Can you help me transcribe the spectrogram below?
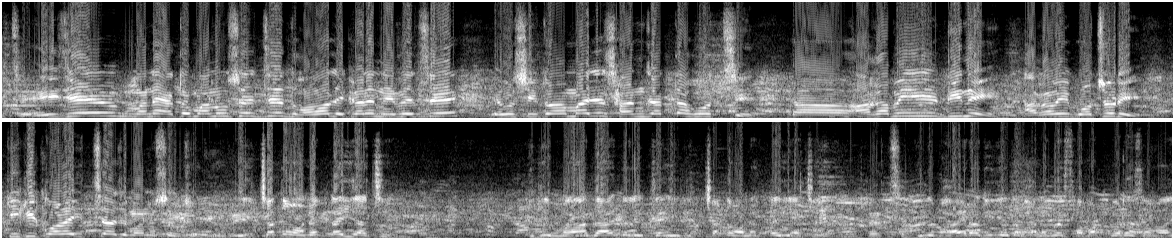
আচ্ছা এই যে মানে এত মানুষের যে ধল এখানে নেমেছে এবং সীতারাম মায়ের যে সানযাত্রা হচ্ছে তা আগামী দিনে আগামী বছরে কি কি করার ইচ্ছা আছে মানুষের জন্য? ইচ্ছা তো অনেকটাই আছে। যদি মা দেয়, তাহলে ইচ্ছা ইচ্ছাটা অনেকটাই আছে। কিন্তু ভাইরা যদি এটা ভালো করে সাপোর্ট করে সবাই,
